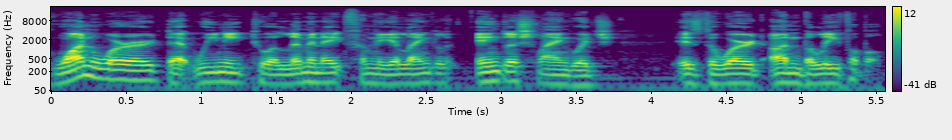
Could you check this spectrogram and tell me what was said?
one word that we need to eliminate from the English language is the word unbelievable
